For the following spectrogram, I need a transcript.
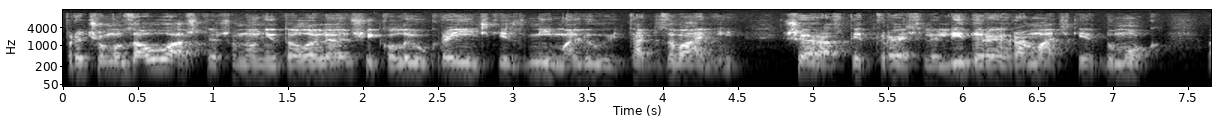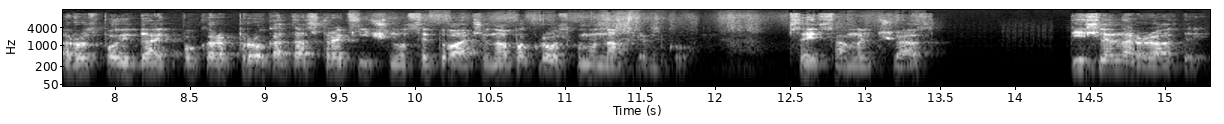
Причому зауважте, шановні телеглядачі, коли українські ЗМІ малюють так звані, ще раз підкреслю, лідери громадських думок розповідають про катастрофічну ситуацію на Покровському напрямку. В цей самий час Після наради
